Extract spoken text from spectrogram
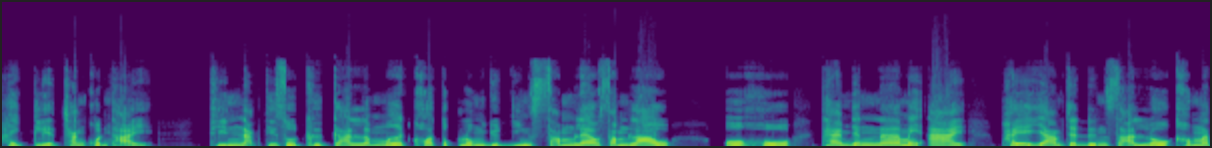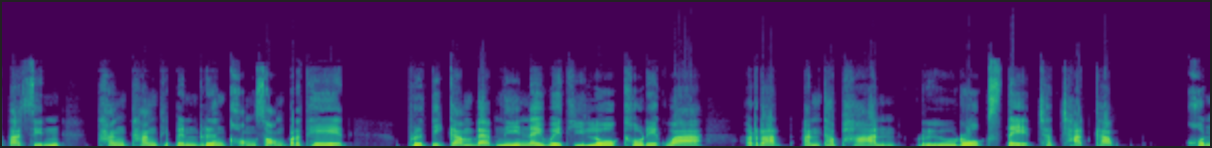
ให้เกลียดชังคนไทย ที่หนักที่สุดคือการละเมิดข้อตกลงหยุดยิงซ้ำแล้วซ้ำเล่า โอ้โห แถมยังหน้าไม่อาย พยายามจะดึงสารโลกเข้ามาตัดสิน ทั้งๆทที่เป็นเรื่องของสองประเทศ พฤติกรรมแบบนี้ในเวทีโลกเขาเรียกว่า รัฐอันธพาลหรือโรกสเตทชัดๆ ครับ คน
